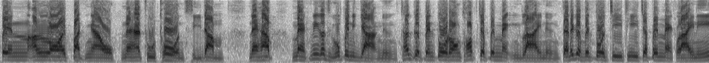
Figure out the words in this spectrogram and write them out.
เป็นอลลอยปัดเงานะฮะทูโทนสีดำนะครับแม็กนี่ก็ถือว่าเป็นอีกอย่างหนึ่ง ถ้าเกิดเป็นตัวรองท็อปจะเป็นแม็กอีกลายหนึ่ง แต่ถ้าเกิดเป็นตัว GT จะเป็นแม็กลายนี้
